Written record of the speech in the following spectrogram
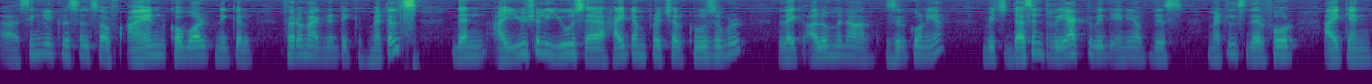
uh, single crystals of iron, cobalt, nickel ferromagnetic metals then I usually use a high temperature crucible like alumina or zirconia which does not react with any of these metals therefore, I can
